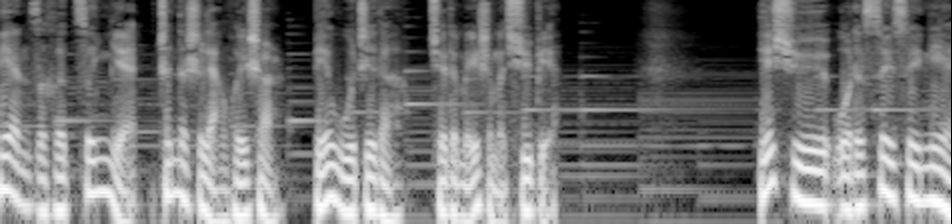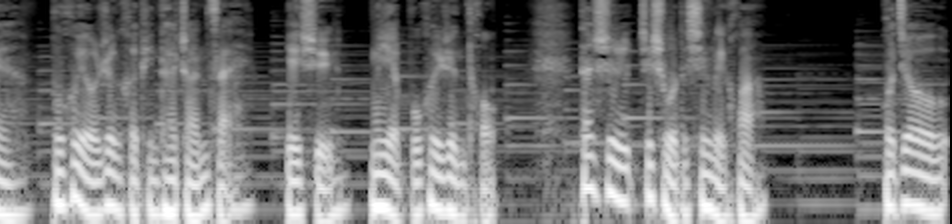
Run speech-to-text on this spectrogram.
面子和尊严真的是两回事儿，别无知的觉得没什么区别。也许我的碎碎念不会有任何平台转载，也许你也不会认同，但是这是我的心里话，我就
